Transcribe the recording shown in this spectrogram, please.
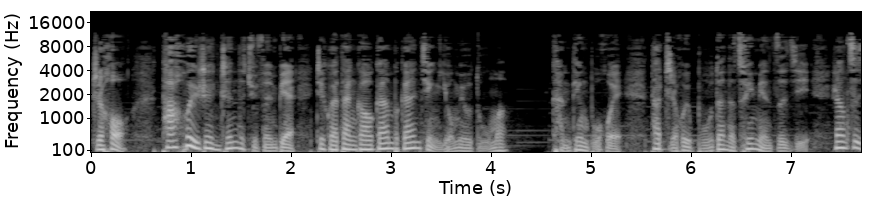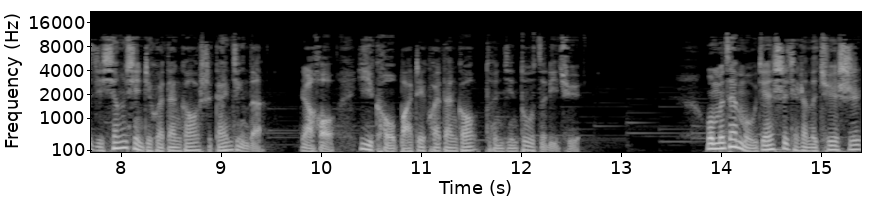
之后，他会认真的去分辨这块蛋糕干不干净，有没有毒吗？肯定不会，他只会不断的催眠自己，让自己相信这块蛋糕是干净的，然后一口把这块蛋糕吞进肚子里去。我们在某件事情上的缺失，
